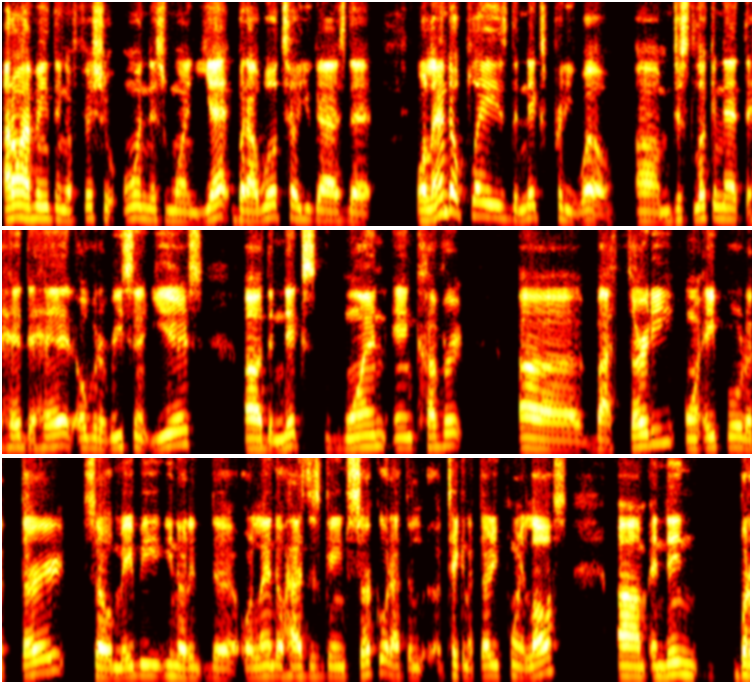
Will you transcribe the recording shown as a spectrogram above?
I don't have anything official on this one yet, but I will tell you guys that Orlando plays the Knicks pretty well. Um, just looking at the head to head over the recent years, uh, the Knicks won and covered uh, by 30 on April the 3rd. So maybe you know the, the, Orlando has this game circled after uh, taking a 30 point loss, um, and then but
